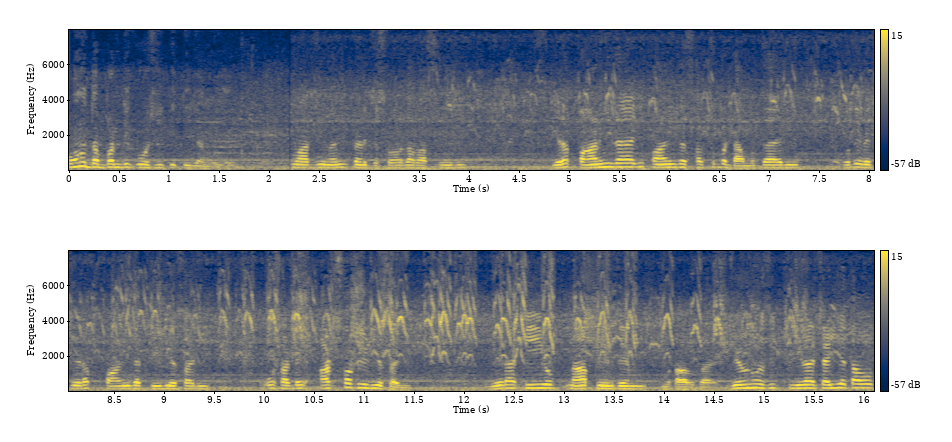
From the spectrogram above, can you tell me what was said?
ਉਹਨੂੰ ਦੱਬਣ ਦੀ ਕੋਸ਼ਿਸ਼ ਕੀਤੀ ਜਾਂਦੀ ਹੈ ਕੁਮਾਰ ਜੀ, ਮੈਂ ਵੀ ਪਿੰਡ ਜਸਵਾਲ ਦਾ ਵਾਸੀ ਹਾਂ ਜੀ। ਜਿਹੜਾ ਪਾਣੀ ਦਾ ਹੈ ਜੀ, ਪਾਣੀ ਦਾ ਸਭ ਤੋਂ ਵੱਡਾ ਮੁੱਦਾ ਹੈ ਜੀ, ਉਹਦੇ ਵਿੱਚ ਜਿਹੜਾ ਪਾਣੀ ਦਾ ਟੀਡੀਐਸ ਆ ਜੀ, ਉਹ ਸਾਡੇ 800 ਟੀਡੀਐਸ ਆ ਜੀ। ਜਿਹੜਾ ਕਿ ਉਹ ਨਾ ਪੀਣ ਦੇ ਮੁਤਾਬਕ ਹੈ। ਜੇ ਉਹਨੂੰ ਅਸੀਂ ਪੀਣਾ ਚਾਹੀਏ ਤਾਂ ਉਹ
